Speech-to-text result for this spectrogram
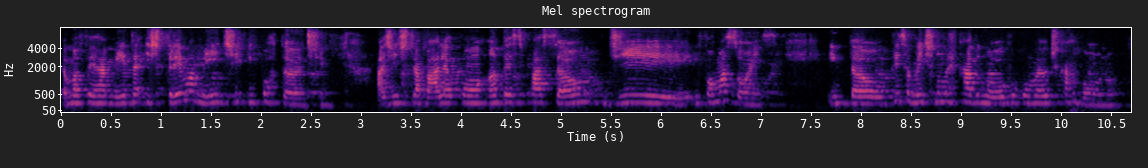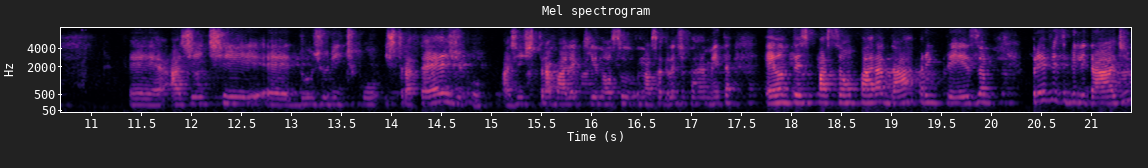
é uma ferramenta extremamente importante. A gente trabalha com antecipação de informações. Então, principalmente no mercado novo, como é o de carbono. É, a gente, é, do jurídico estratégico, a gente trabalha aqui, nosso, nossa grande ferramenta é antecipação para dar para a empresa previsibilidade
